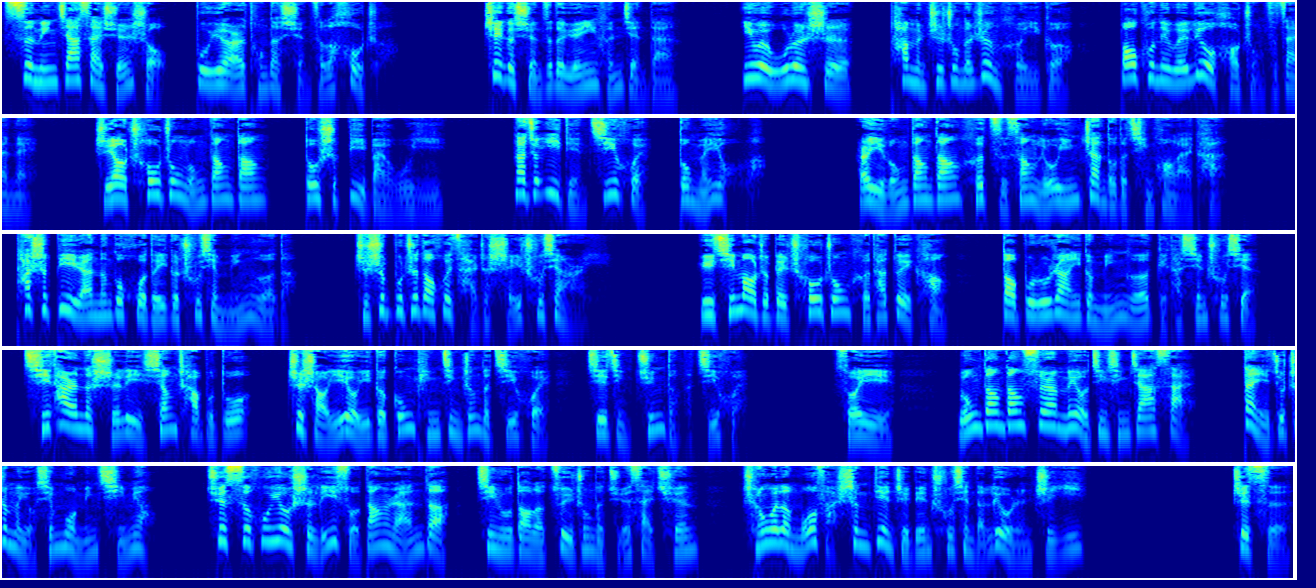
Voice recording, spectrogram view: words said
四名加赛选手不约而同的选择了后者。这个选择的原因很简单，因为无论是他们之中的任何一个，包括那位六号种子在内，只要抽中龙当当，都是必败无疑，那就一点机会都没有了。而以龙当当和紫桑流萤战斗的情况来看，他是必然能够获得一个出现名额的，只是不知道会踩着谁出现而已。与其冒着被抽中和他对抗，倒不如让一个名额给他先出现。其他人的实力相差不多，至少也有一个公平竞争的机会，接近均等的机会。所以，龙当当虽然没有进行加赛，但也就这么有些莫名其妙，却似乎又是理所当然的进入到了最终的决赛圈，成为了魔法圣殿这边出现的六人之一。至此。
